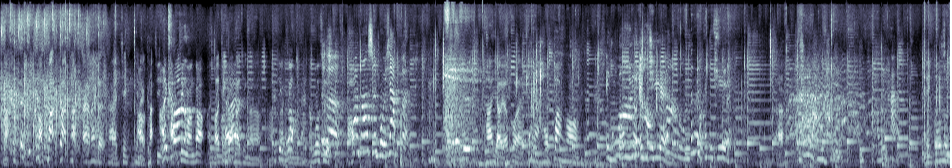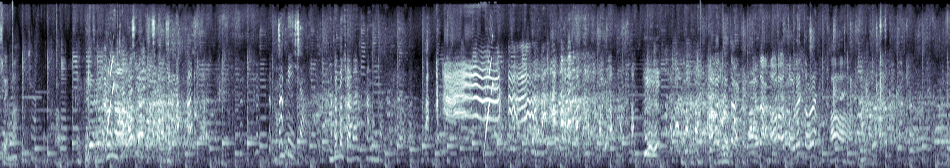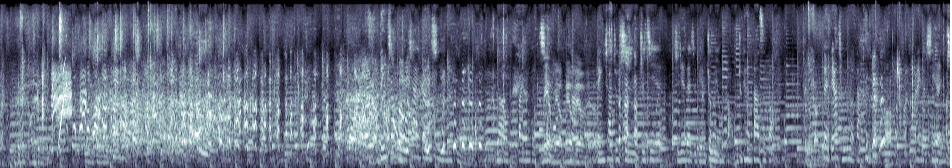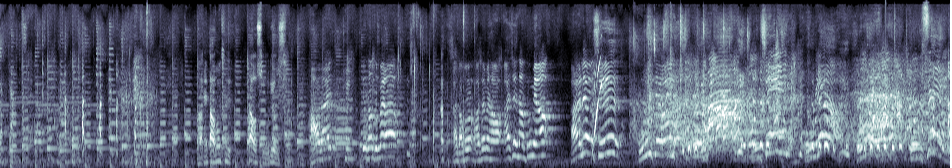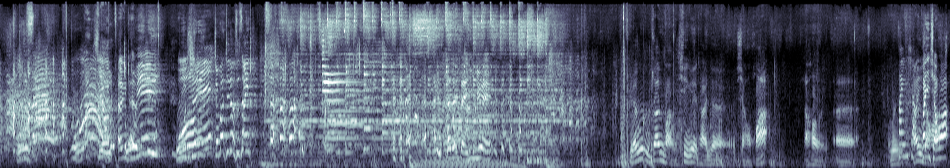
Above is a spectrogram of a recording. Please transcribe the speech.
好，看看看，来那个来进进来看，来看进广告。好进广告进广告，好，这个来导播是这个化妆师补一下粉。好，瑶瑶过来，哇，好棒哦，哎，你都没有 NG 耶，棒，我们都没有 NG 哎，啊，都没有 NG，好厉害哦。你多喝水嘛。补一下粉。眼睛闭一下，眼睛闭起来，不然看弄到。好了，就这样，就这样，好好走人走人，好好好。等一下，我们下一段是那个要翻一个字。没有没有没有没有没有等一下就是直接直接在这边就没有稿，我们就看大字报。对，等一下前面会有大字报，颁一个新人奖这样子。好，哎，导倒播是倒数六十，好来，OK，现场准备了。来，导播好，下面好，来现场读秒，来六十五九五八五七五六五四五三五二五一五十九八七六十三。他在等音乐。人物专访信乐团的小华，然后呃，我们欢迎小欢迎小花，好，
